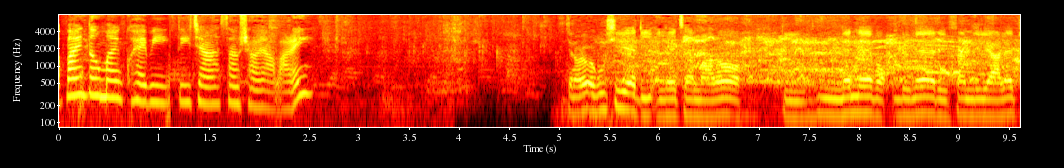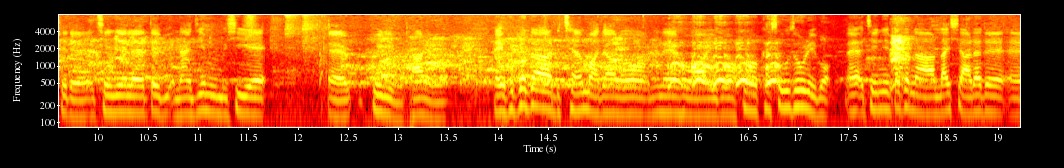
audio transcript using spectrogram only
အပိုင်း၃ပိုင်းခွဲပြီးတီးခြားစောင့်ရှောက်ရပါတယ်ကျွန်တော်တို့အခုရှိတဲ့ဒီအလဲချမ်းမှာတော့ဒီနည်းနည်းပေါ့လူနဲ့ဒီ family ရလည်းဖြစ်တယ်အချင်းချင်းလည်းတိတ်ပြီးအနိုင်ကျင့်မှုမရှိရဲ့အဲခွေးတွေကိုထားတယ်ပေါ့ အဲဟိုဘက်ကတချမ်းမှာကြတော့နည်းနည်းဟိုဟာကြီးပေါ့ဟိုခက်ဆိုးဆိုးတွေပေါ့အဲအချင်းချင်းပြဿနာလိုက်ရှာတတ်တဲ့အဲ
